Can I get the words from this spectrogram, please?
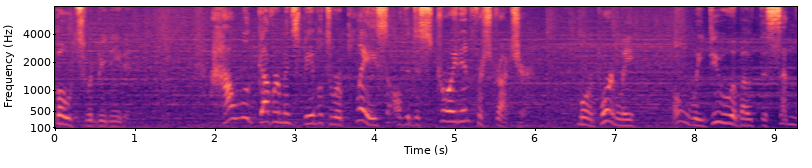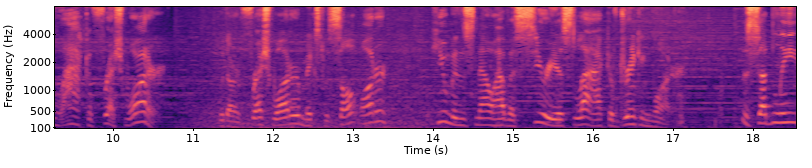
Boats would be needed. How will governments be able to replace all the destroyed infrastructure? More importantly, what will we do about the sudden lack of fresh water? With our fresh water mixed with salt water, humans now have a serious lack of drinking water. Suddenly,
